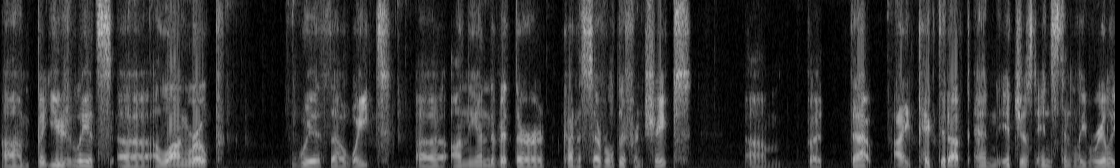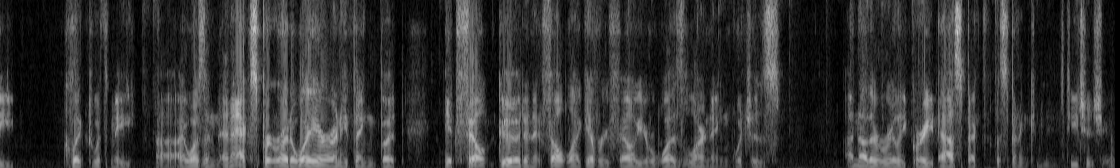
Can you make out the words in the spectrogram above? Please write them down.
um, but usually it's uh, a long rope with a weight uh, on the end of it. There are kind of several different shapes, um, but that I picked it up and it just instantly really clicked with me. Uh, I wasn't an expert right away or anything, but it felt good and it felt like every failure was learning, which is another really great aspect that the spinning community teaches you.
